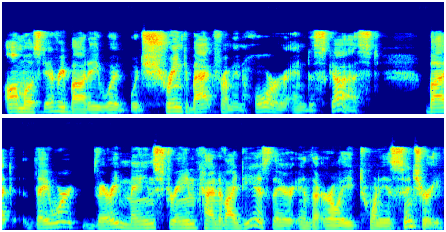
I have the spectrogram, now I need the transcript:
almost everybody would would shrink back from in horror and disgust but they were very mainstream kind of ideas there in the early 20th century.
